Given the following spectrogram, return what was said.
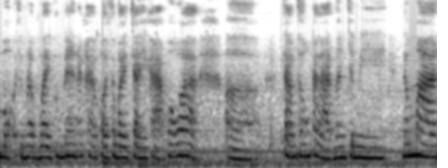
เหมาะสำหรับวัยคุณแม่นะคะ พอสบายใจค่ะ เพราะว่า ตามท้องตลาดมันจะมีน้ำมัน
